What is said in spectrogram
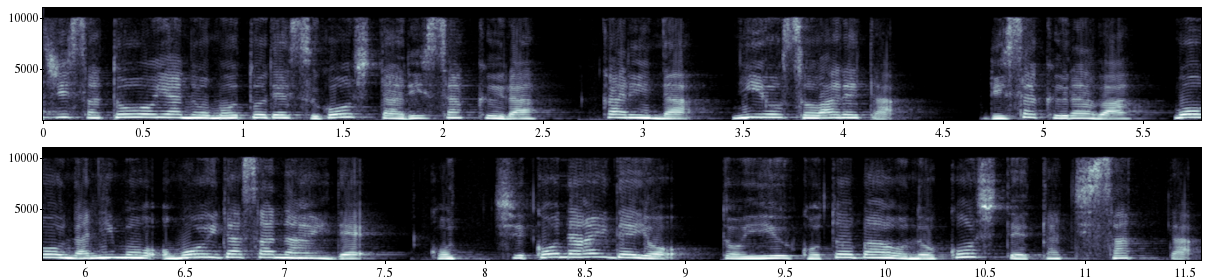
じ里親のもとで過ごしたリサクラ、カリナに襲われた。リサクラは、もう何も思い出さないで、こっち来ないでよ、という言葉を残して立ち去った。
